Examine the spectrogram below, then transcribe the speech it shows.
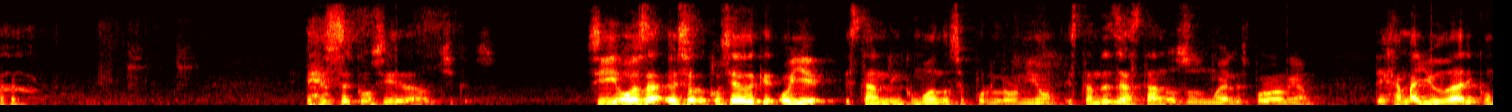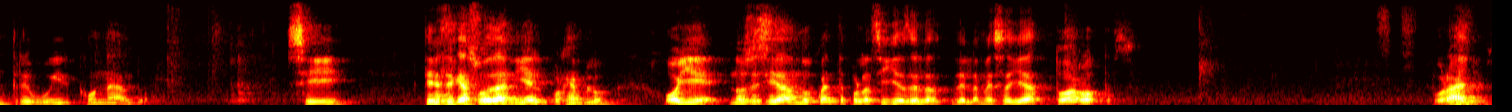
Eso es considerado, chicos. Sí, o sea, eso considero de que, oye, están incomodándose por la reunión, están desgastando sus muebles por la reunión, déjame ayudar y contribuir con algo. Sí. Tienes el caso de Daniel, por ejemplo, oye, no sé si dando cuenta, por las sillas de la, de la mesa ya todas rotas. Por años.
